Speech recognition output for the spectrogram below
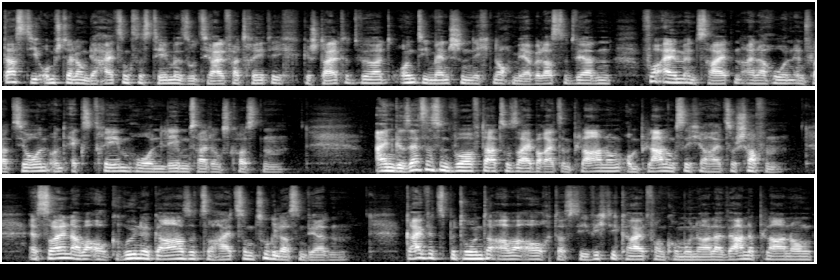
dass die Umstellung der Heizungssysteme sozial verträglich gestaltet wird und die Menschen nicht noch mehr belastet werden, vor allem in Zeiten einer hohen Inflation und extrem hohen Lebenshaltungskosten. Ein Gesetzesentwurf dazu sei bereits in Planung, um Planungssicherheit zu schaffen. Es sollen aber auch grüne Gase zur Heizung zugelassen werden. Geiwitz betonte aber auch, dass die Wichtigkeit von kommunaler Wärmeplanung,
